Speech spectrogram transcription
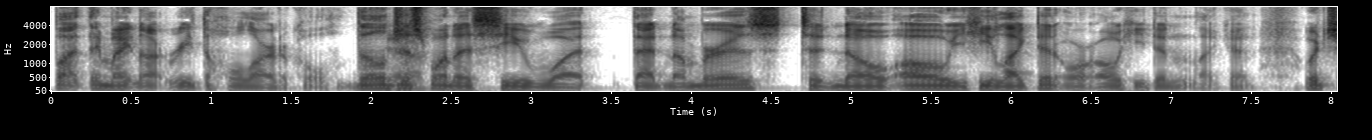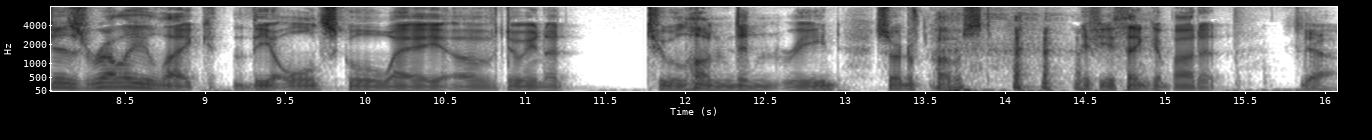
but they might not read the whole article. They'll yeah. just want to see what that number is to know oh he liked it or oh he didn't like it which is really like the old school way of doing a too long didn't read sort of post if you think about it yeah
